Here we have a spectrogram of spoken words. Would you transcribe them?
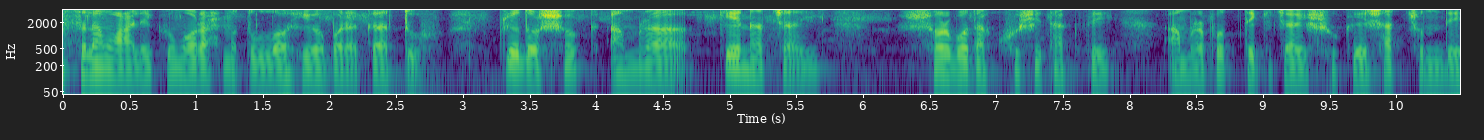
আসসালামু আলাইকুম ও রহমতুল্লাহি বারাকাতু প্রিয় দর্শক, আমরা কে না চাই সর্বদা খুশি থাকতে, আমরা প্রত্যেকে চাই সুখে, স্বাচ্ছন্দ্যে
